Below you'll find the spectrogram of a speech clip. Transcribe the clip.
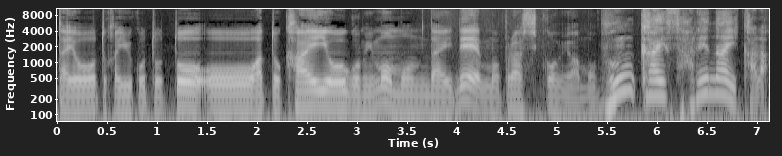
たよとかいうことと、あと海洋ゴミも問題で、もうプラスチックゴミはもう分解されないから、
